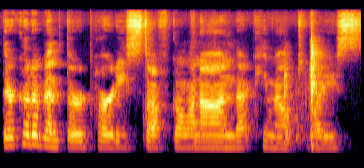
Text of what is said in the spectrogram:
There could have been third-party stuff going on. That came out twice.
